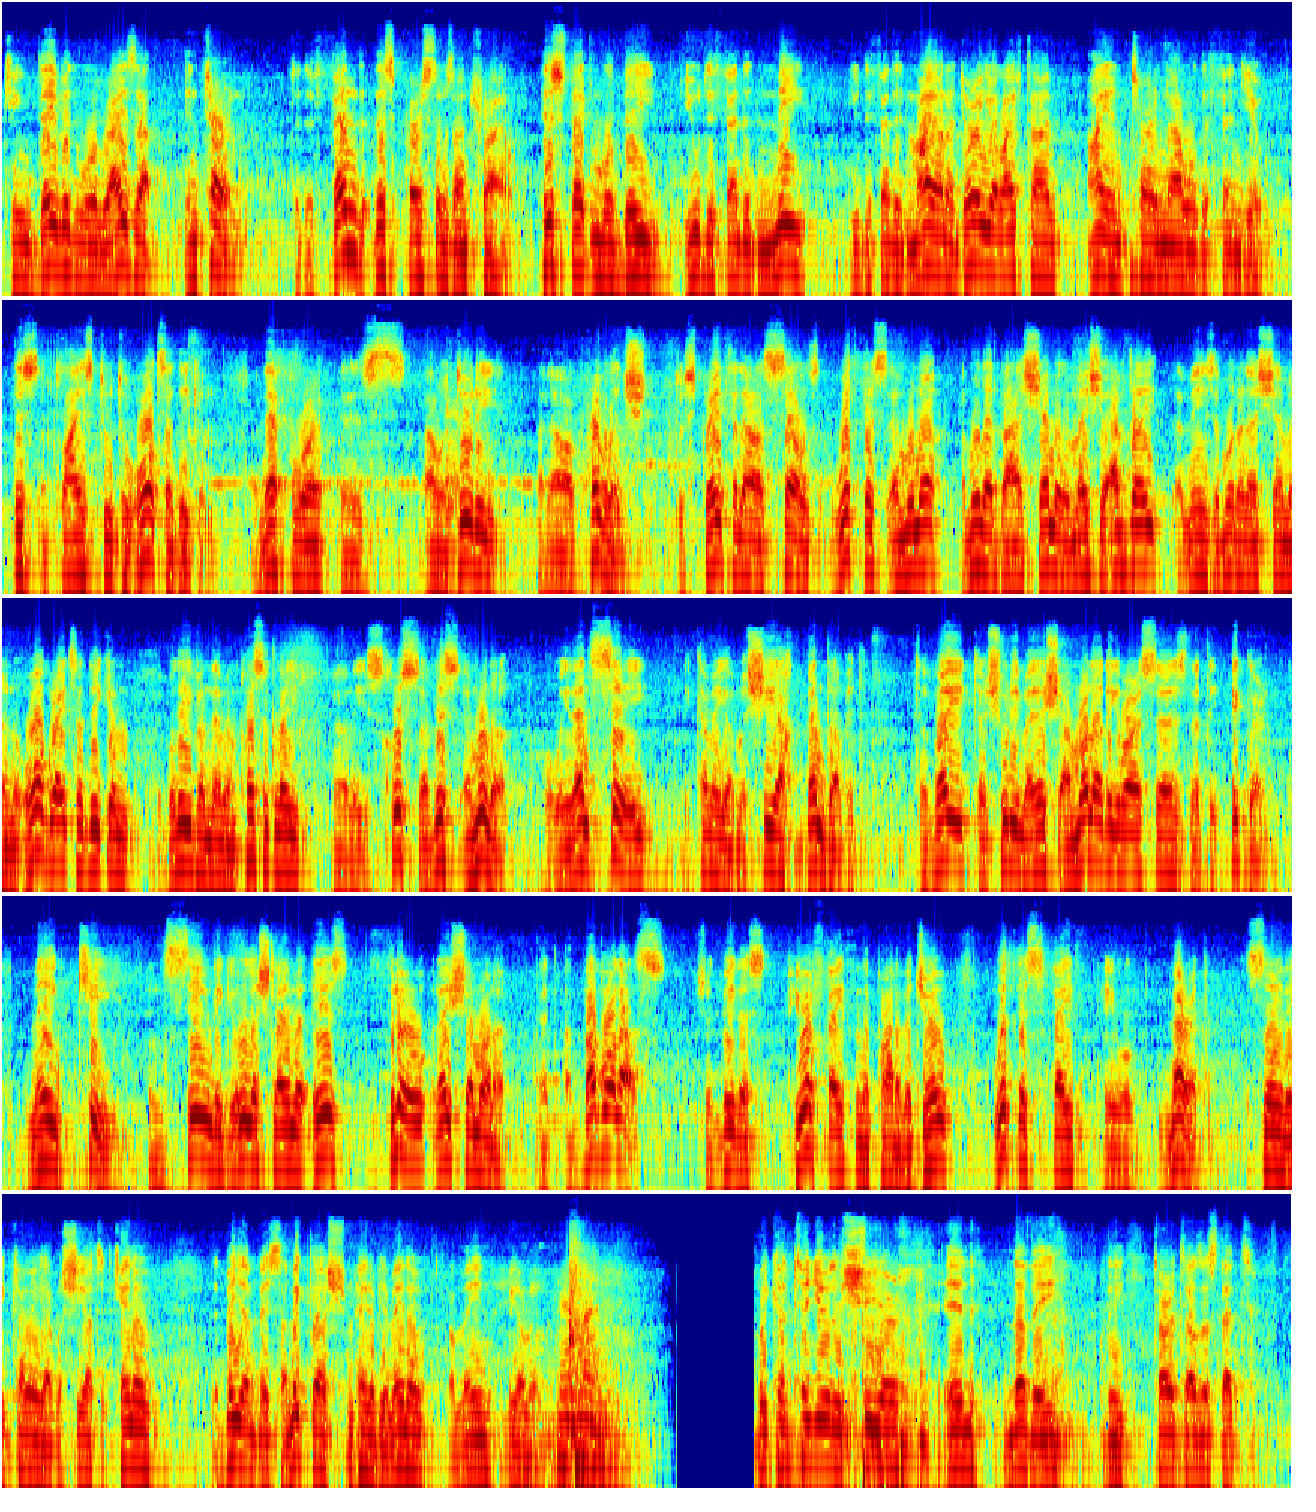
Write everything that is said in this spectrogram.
King David will rise up in turn to defend this person who's on trial. His statement will be, You defended me, you defended my honor during your lifetime, I in turn now will defend you. This applies to, to all tzaddikim, and therefore it is our duty and our privilege to strengthen ourselves with this emunah, emunah ba'Hashem and Mesha Avdei, that means emunah in Hashem and all great tzaddikim, to believe in them implicitly, and the schus of this emunah, will we then see the coming of Mashiach ben David. Tavai Tashuri Maesh Amona, the Gemara says that the Iker, the main key in seeing the Geula Shlema is through Reish Amona, that above all else should be this pure faith on the part of a Jew. With this faith, he will merit seeing the coming of Mashiach Tzidkenu, the Binyan Beis Hamikdash, B'Yameinu, Amen. Amen. We continue the Shir in Navi. The Torah tells us that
